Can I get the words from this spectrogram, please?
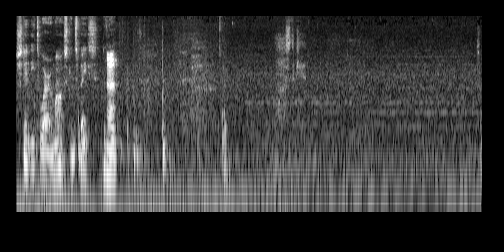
She didn't need to wear a mask in space. No. Lost again. So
